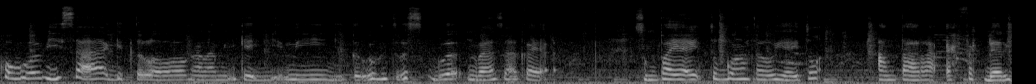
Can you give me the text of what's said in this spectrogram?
kok gue bisa gitu loh ngalamin kayak gini gitu. Terus gue ngerasa kayak sumpah ya itu gue nggak tahu ya itu antara efek dari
